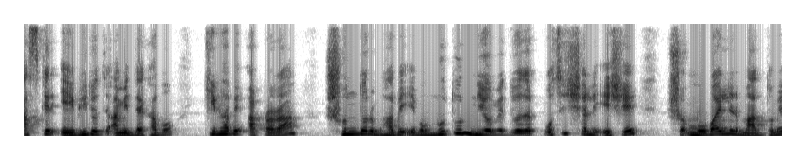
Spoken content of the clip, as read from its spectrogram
আজকের এই ভিডিওতে আমি দেখাবো কীভাবে আপনারা সুন্দরভাবে এবং নতুন নিয়মে দু হাজার পঁচিশ সালে এসে মোবাইলের মাধ্যমে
